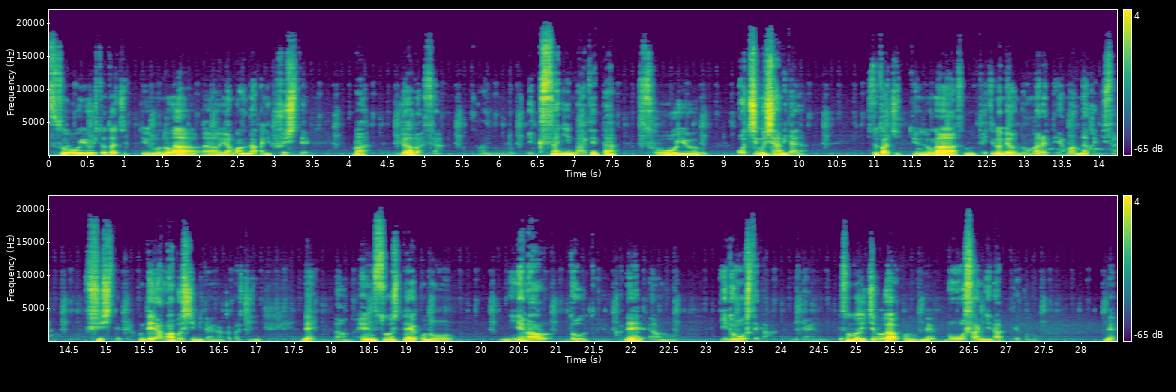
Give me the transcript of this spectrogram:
そういう人たちっていうものが山の中に伏して、まあ、いわばさ、あの、戦に負けた、そういう落ち武者みたいな人たちっていうのが、その敵の目を逃れて山の中にさ、伏しててほんで山伏みたいな形にねあの変装してこの逃げ惑うというかねあの移動してたみたいな。でその一部はこのね坊さんになってこのね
